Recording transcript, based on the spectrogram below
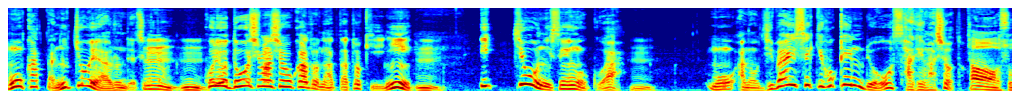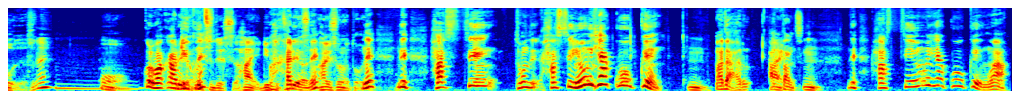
儲かった2兆円あるんですよ、うんうん、これをどうしましょうかとなった時に、うん、1兆2,000億は、うん、もうあの自賠責保険料を下げましょうと。ああそうですね。これ分かるよね？理屈です。はい。理屈かるよね？はいその通り。ねで8,000飛んで8,400億円まだある、あったんです。はい、で8,400億円は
